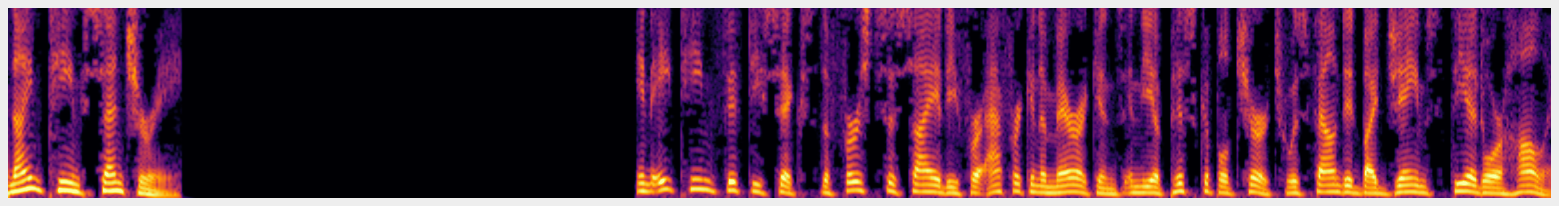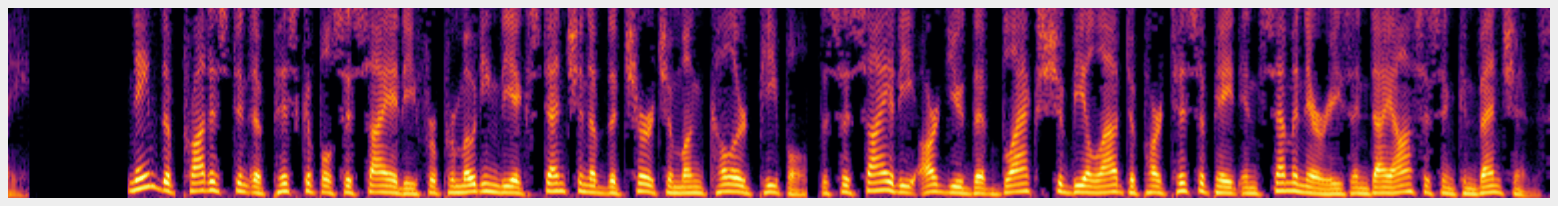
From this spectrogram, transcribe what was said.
19th century In 1856 the first Society for African Americans in the Episcopal Church was founded by James Theodore Holly. Named the Protestant Episcopal Society for promoting the extension of the Church among colored people, the society argued that blacks should be allowed to participate in seminaries and diocesan conventions.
